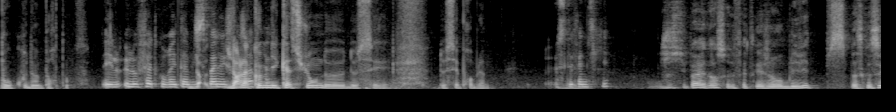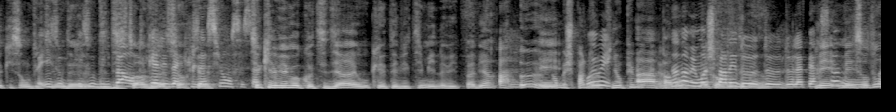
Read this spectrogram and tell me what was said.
beaucoup d'importance. Et le fait qu'on rétablisse pas les choses Dans la communication de, de, ces, de ces problèmes. Stéphane Tiki? Je ne suis pas d'accord sur le fait que les gens oublient vite, parce que ceux qui sont victimes ils, de Ils n'oublient pas, en tout cas, les accusations, c'est ça. Ceux qui le vivent au quotidien et ou qui étaient victimes, ils ne le vivent pas bien. Ah, eux Non, mais je parle de l'opinion publique. Ah, non, non, mais moi, je parlais de, de, la personne. Mais, surtout,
